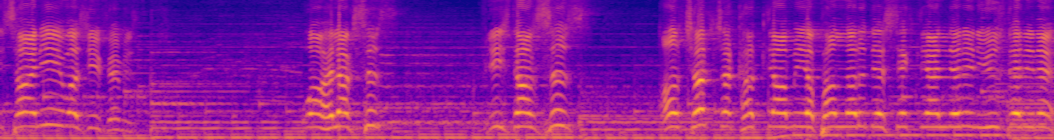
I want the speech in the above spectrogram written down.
insani vazifemizdir. Bu ahlaksız, vicdansız, alçakça katliamı yapanları destekleyenlerin yüzlerine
